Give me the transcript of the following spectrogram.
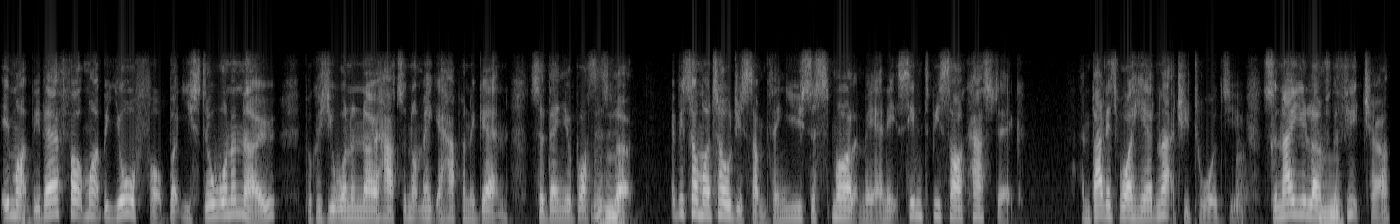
it might be their fault, might be your fault, but you still want to know because you want to know how to not make it happen again. So then your boss mm-hmm. says, Look, every time I told you something, you used to smile at me and it seemed to be sarcastic. And that is why he had an attitude towards you. So now you learn mm-hmm. for the mm-hmm. future,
